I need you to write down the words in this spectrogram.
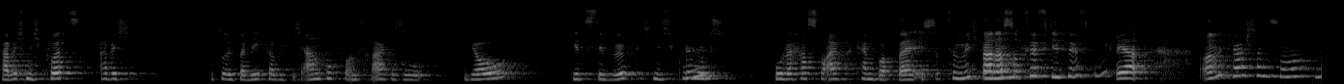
habe ich mich kurz, habe ich so überlegt, ob ich dich anrufe und frage so, yo, geht's dir wirklich nicht gut? Mhm. Oder hast du einfach keinen Bock? Weil ich, für mich war mhm. das so 50-50. Ja. Und ich war schon so, hm?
